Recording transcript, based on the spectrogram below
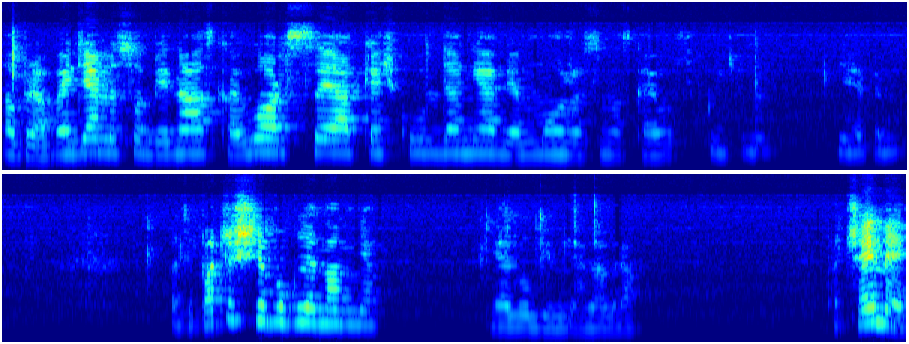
Dobra, wejdziemy sobie na Skywarsy jakieś, kurde, nie wiem, może sobie na Skywarsy pójdziemy. Nie wiem. A ty patrzysz się w ogóle na mnie? Nie lubi mnie, dobra. Patrzymy.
